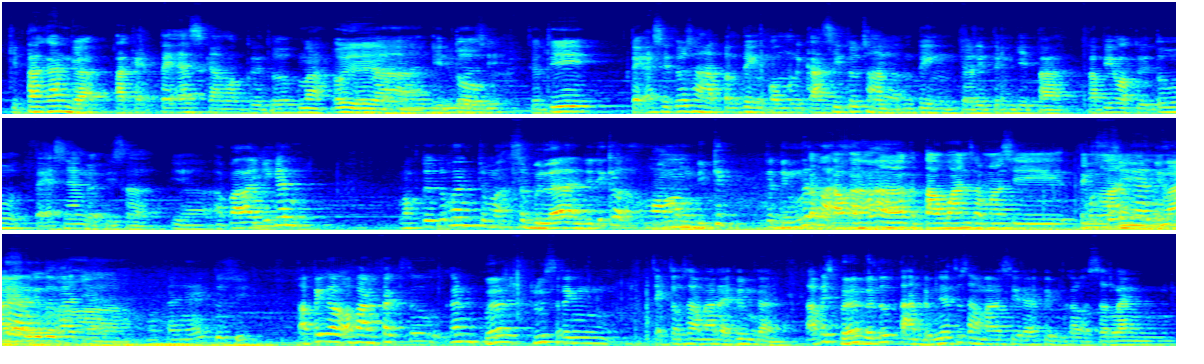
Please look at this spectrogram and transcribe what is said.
kita kan nggak pakai TS kan waktu itu. nah Oh iya iya. Nah, Nah, itu. sih. Jadi TS itu sangat penting, komunikasi itu sangat Iya. penting dari tim kita. Tapi waktu itu TS-nya nggak bisa. ya apalagi kan waktu itu kan cuma sebelahan jadi kalau ngomong dikit kedenger lah sama eh, ketahuan sama si tim lain. juga gitu kan ya Ah. makanya itu sih Tapi kalau fun fact tuh kan gue dulu sering cekcok sama Revim kan. Tapi sebenarnya gue tuh tandemnya tuh sama si Revim kalau selain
